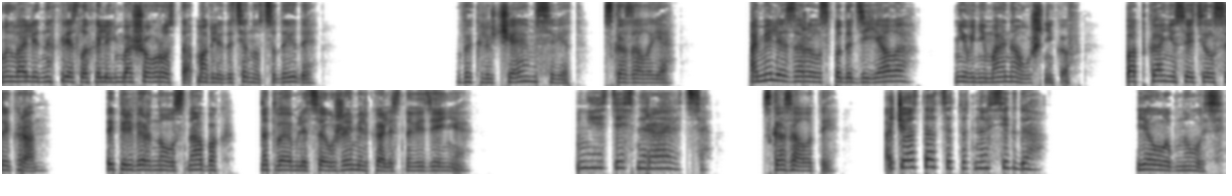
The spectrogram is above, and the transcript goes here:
в инвалидных креслах или небольшого роста могли дотянуться до еды. «Выключаем свет», — сказала я. Амелия зарылась под одеяло, не вынимая наушников. Под тканью светился экран. Ты перевернулась на бок, на твоем лице уже мелькали сновидения. «Мне здесь нравится», сказала ты. «А «Хочу остаться тут навсегда». Я улыбнулась.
